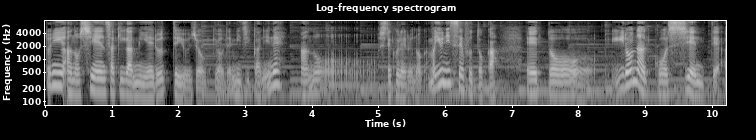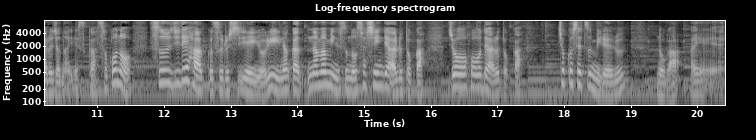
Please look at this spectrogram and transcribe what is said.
当にあの支援先が見えるっていう状況で身近にね、あのしてくれるのが、まあ、ユニセフとか、えーと、いろんなこう支援ってあるじゃないですかそこの数字で把握する支援よりなんか生身にその写真であるとか情報であるとか直接見れるのが、え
